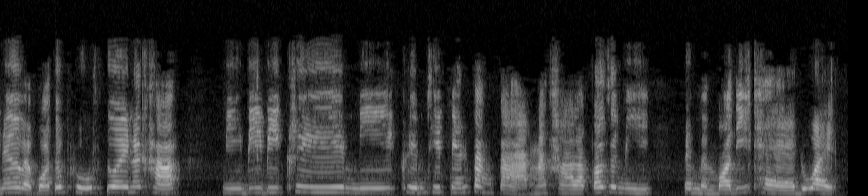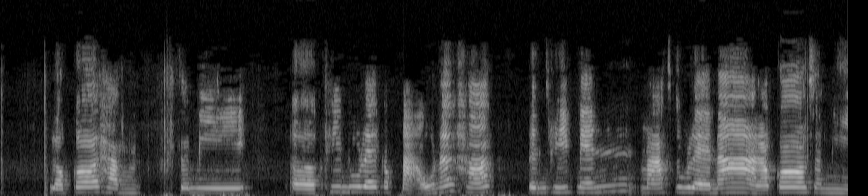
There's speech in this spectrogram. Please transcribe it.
เนอร์แบบ waterproof ด้วยนะคะ มี BB ครีม มีครีมทรีทเมนต์ต่างๆนะคะ แล้วก็จะมีเป็นเหมือนบอดี้แคร์ด้วย แล้วก็ทางจะมีเอ่อครีมดูแลกระเป๋านะคะ เป็นทรีทเมนต์มาร์กดูแลหน้า แล้วก็จะมี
